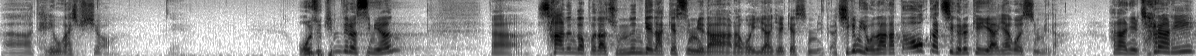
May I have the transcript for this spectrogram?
아, 데리고 가십시오. 예. 오죽 힘들었으면 아, 사는 것보다 죽는 게 낫겠습니다라고 이야기했겠습니까? 지금 요나가 똑같이 그렇게 이야기하고 있습니다. 하나님 차라리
